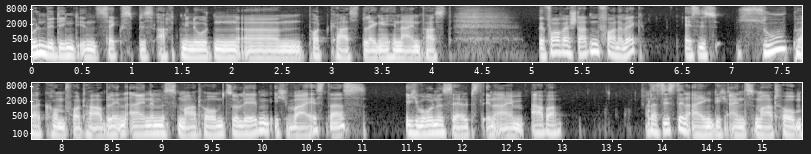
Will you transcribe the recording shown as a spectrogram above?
unbedingt in sechs bis acht Minuten ähm, Podcastlänge hineinpasst. Bevor wir starten, vorneweg, es ist super komfortabel in einem Smart Home zu leben. Ich weiß das. Ich wohne selbst in einem. Aber was ist denn eigentlich ein Smart Home?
